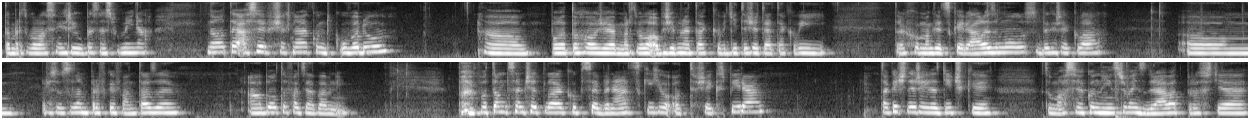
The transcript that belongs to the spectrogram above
ta mrtvola si hry vůbec nespomíná. No, to je asi všechno jako k úvodu. Podle toho, že mrtvola obživne, tak vidíte, že to je takový trochu magický realismus, bych řekla. Um, prostě jsou tam prvky fantazy a bylo to fakt zábavný. Potom jsem četla Kupce Benátskýho od Shakespearea. Také čtyři hvězdičky. K tomu asi jako není třeba nic dávat, prostě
